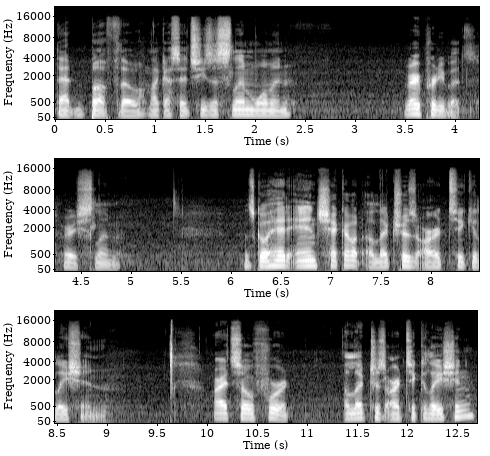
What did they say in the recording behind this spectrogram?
that buff though. Like I said, she's a slim woman, very pretty but very slim. Let's go ahead and check out Elektra's articulation. Alright, so for Elektra's articulation,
